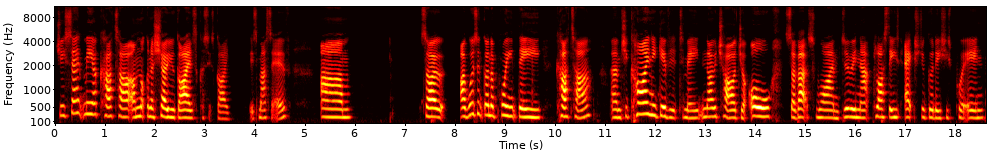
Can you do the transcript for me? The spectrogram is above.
She sent me a cutter. I'm not going to show you guys because it's guy it's massive. Um, so I wasn't going to point the cutter. Um, she kindly gave it to me, no charge at all. So that's why I'm doing that. Plus these extra goodies she's put in.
